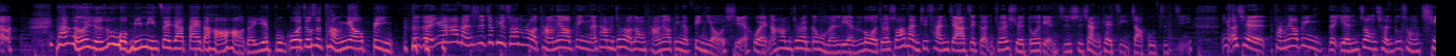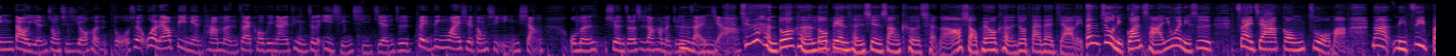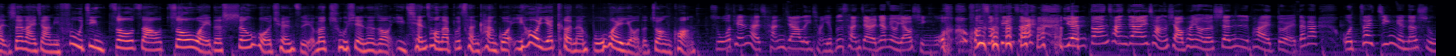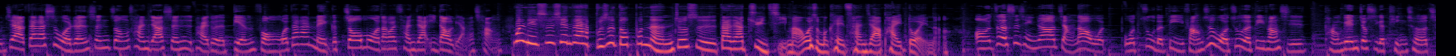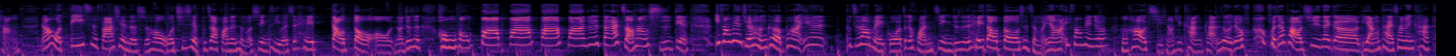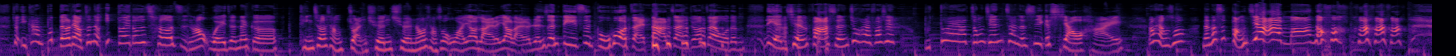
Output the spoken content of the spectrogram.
他可能会觉得说，我明明在家待的好好的，也不过就是糖尿病。对对，因为他们是就譬如说，他们如果糖尿病呢，他们就会有那种糖尿病的病友协会，然后他们就会跟我们联络，就会说，那你去参加这个，你就会学多一点知识，这样你可以自己照顾自己。因为而且糖尿病的严重程度从轻到严重其实有很多，所以为了要避免他们在 COVID nineteen 这个疫情期间就是被另外一些东西影响，我们选择是让他们就是在家。其实很多可能都变成线上课程了，然后小朋友可能就待在家里。但是就你观察，因为你是在家工作嘛，那你自己本身来讲，你附近周遭周围的生活圈子有没有出现那种以前从来不曾看过，以后也可能不会有的状况？昨天才参加了一场，也不是参加，人家没有邀请我。我昨天在远端参加一场小朋友的生日派对，大概我在今年的暑假，大概是我人生中参加生日派对的巅峰。我大概每个周末大概参加一到两场。问题是现在不是都不能就是大家聚集嘛？为什么可以参加派对呢？哦，这个事情就要讲到我我住的地方，就是我住的地方其实旁边就是一个停车场。然后我第一次发现的时候，我其实也不知道发生什么事情，以为是黑道斗殴，你知道，就是红红八八八八，就是大概早上十点。一方面觉得很可怕，因为不知道美国这个环境就是黑道斗殴是怎么样，然后一方面就很好奇，想要去看看，所以我就我就跑去那个阳台上面看，就一看不得了，真的有一堆都是车子，然后围着那个。停车场转圈圈，然后想说哇要来了要来了，人生第一次古惑仔大战就要在我的脸前发生，就后来发现不对啊，中间站的是一个小孩，然后想说难道是绑架案吗？然后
